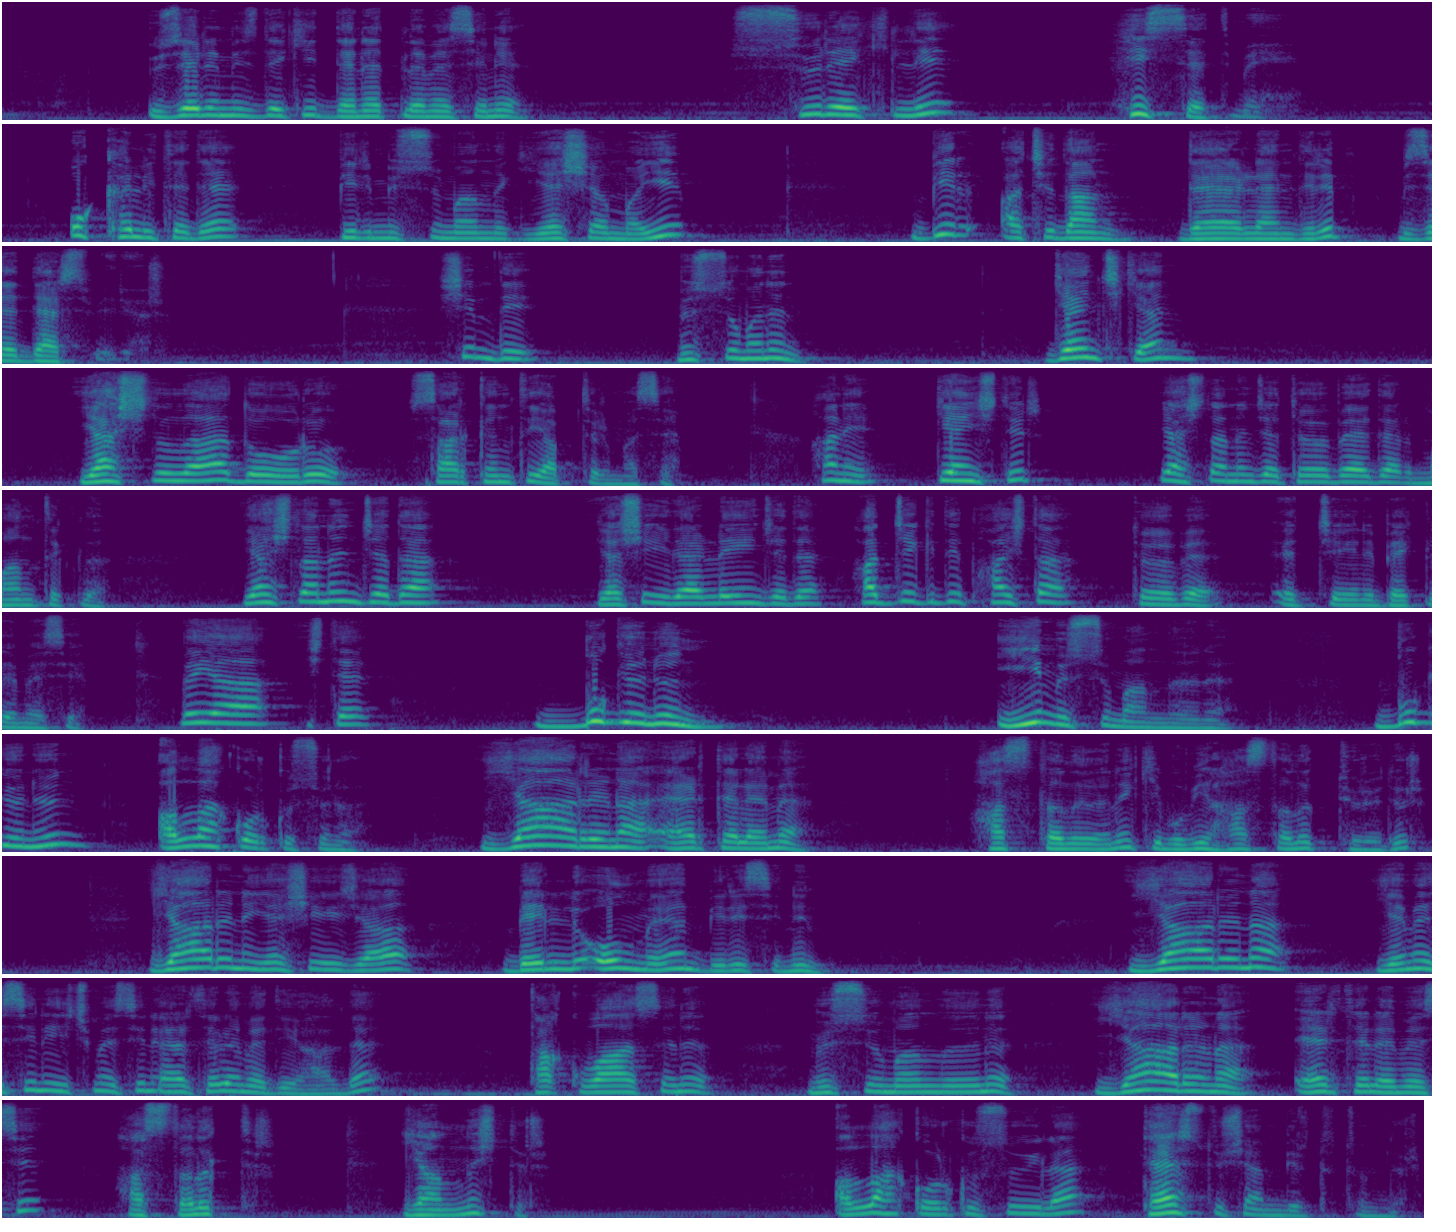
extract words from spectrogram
üzerimizdeki denetlemesini sürekli hissetmeyi, o kalitede bir Müslümanlık yaşamayı bir açıdan değerlendirip bize ders veriyor. Şimdi Müslümanın gençken yaşlılığa doğru sarkıntı yaptırması. Hani gençtir, yaşlanınca tövbe eder mantıklı. Yaşlanınca da yaşı ilerleyince de hacca gidip haçta tövbe edeceğini beklemesi. Veya işte bugünün iyi Müslümanlığını, bugünün Allah korkusunu yarına erteleme hastalığını ki bu bir hastalık türüdür. Yarını yaşayacağı belli olmayan birisinin yarına yemesini içmesini ertelemediği halde takvasını, Müslümanlığını yarına ertelemesi hastalıktır. Yanlıştır. Allah korkusuyla ters düşen bir tutumdur.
